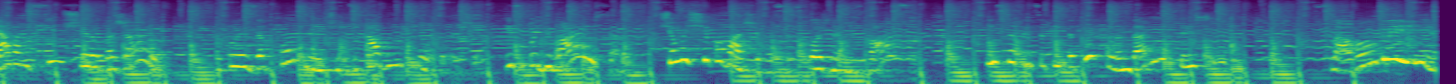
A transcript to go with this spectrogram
я вам всім щиро бажаю такої захоплюючої цікавої подорожі. І сподіваюся, що ми ще побачимося з кожним із вас після 35 календарних тижнів. Слава Україні!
